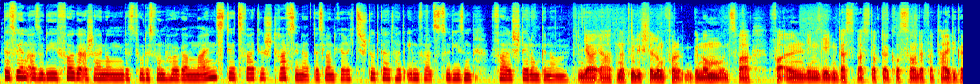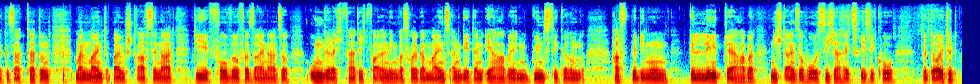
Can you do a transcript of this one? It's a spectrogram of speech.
Das wären also die Folgeerscheinungen des Todes von Holger Mainz. Der zweite Strafsenat des Landgerichts Stuttgart hat ebenfalls zu diesem Fall Stellung genommen. Ja, er hat natürlich Stellung von, genommen und zwar vor allen Dingen gegen das, was Dr. Crosson, der Verteidiger, gesagt hat. Und man meinte beim Strafsenat, die Vorwürfe seien also ungerechtfertigt, vor allen Dingen was Holger Mainz angeht, denn er habe in günstigeren Haftbedingungen gelebt, er habe nicht ein so hohes Sicherheitsrisiko bedeutet.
